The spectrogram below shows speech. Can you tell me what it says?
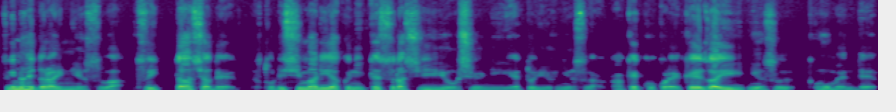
次のヘッドラインニュースは、ツイッター社で取締役にテスラ CEO 就任へというニュースが、結構これ経済ニュース方面で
